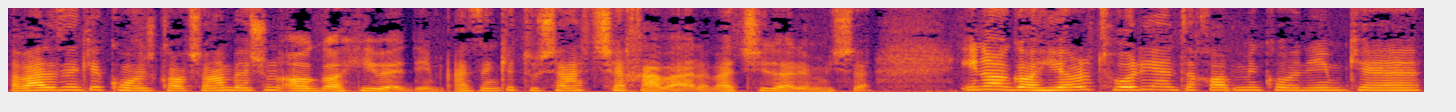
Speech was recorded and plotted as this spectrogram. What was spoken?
بعد از اینکه کنجکاف شدن بهشون آگاهی بدیم. از اینکه تو شهر چه خبره و چی داره میشه. این آگاهی ها رو طوری انتخاب می‌کنیم که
